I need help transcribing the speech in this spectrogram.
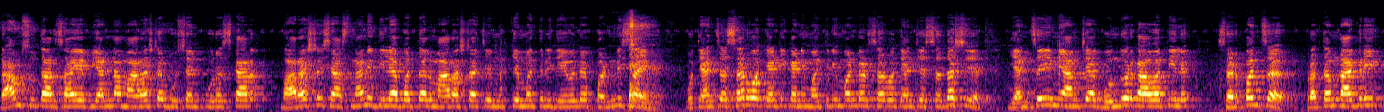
राम सुतार साहेब यांना महाराष्ट्र भूषण पुरस्कार महाराष्ट्र शासनाने दिल्याबद्दल महाराष्ट्राचे मुख्यमंत्री देवेंद्र फडणवीस साहेब व त्यांचं सर्व त्या ठिकाणी मंत्रिमंडळ सर्व त्यांचे सदस्य यांचंही मी आमच्या गोंदूर गावातील सरपंच प्रथम नागरिक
